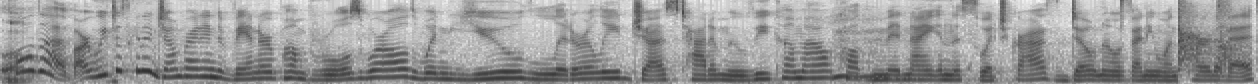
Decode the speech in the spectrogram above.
uh, Hold up. Are we just going to jump right into Vanderpump Rules world when you literally just had a movie come out called Midnight in the Switchgrass? Don't know if anyone's heard of it.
